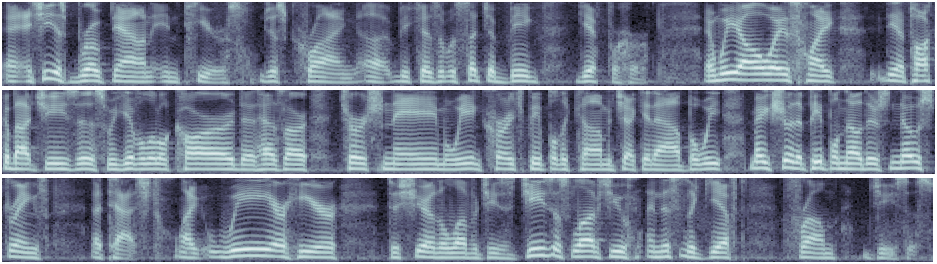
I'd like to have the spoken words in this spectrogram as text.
and she just broke down in tears, just crying uh, because it was such a big gift for her. And we always like, you know, talk about Jesus. We give a little card that has our church name, and we encourage people to come and check it out. But we make sure that people know there's no strings attached. Like we are here to share the love of Jesus. Jesus loves you, and this is a gift from Jesus.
